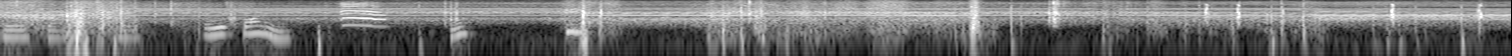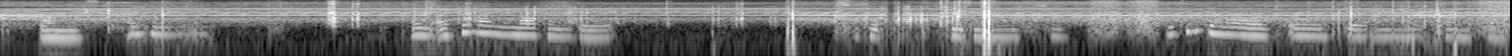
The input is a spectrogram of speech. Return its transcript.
first one. So where's I, I think I'm not gonna do it. She's, a, she's in the next one. I'm all of the animal content.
